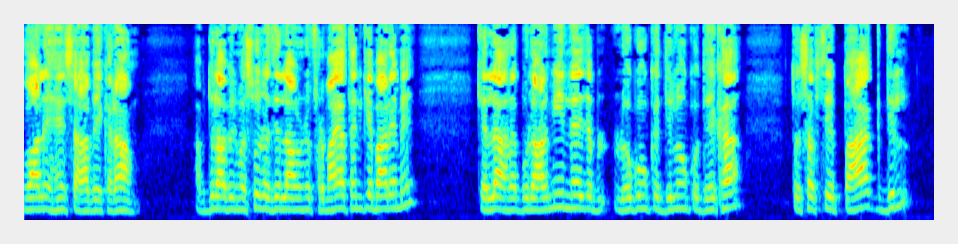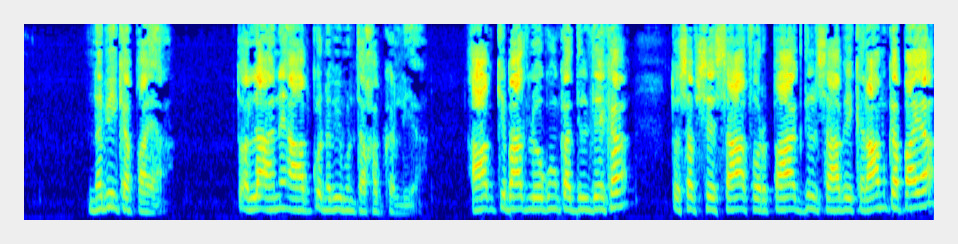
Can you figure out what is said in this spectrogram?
والے ہیں صحابہ کرام۔ عبداللہ بن مسعود رضی اللہ عنہ نے فرمایا تھا ان کے بارے میں کہ اللہ رب العالمین نے جب لوگوں کے دلوں کو دیکھا تو سب سے پاک دل نبی کا پایا۔ تو اللہ نے آپ کو نبی منتخب کر لیا۔ آپ کے بعد لوگوں کا دل دیکھا تو سب سے صاف اور پاک دل صحابہ کرام کا پایا،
